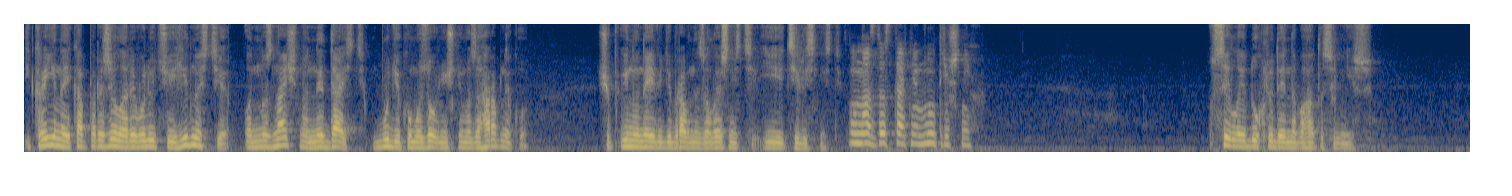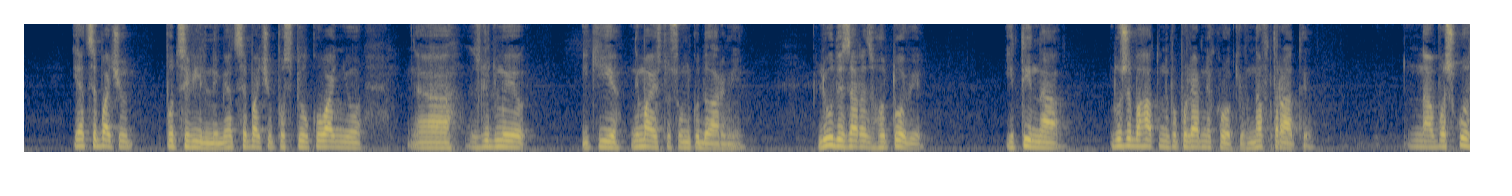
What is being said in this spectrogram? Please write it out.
І країна, яка пережила революцію гідності, однозначно не дасть будь-якому зовнішньому загарбнику, щоб він у неї відібрав незалежність і цілісність. У нас достатньо внутрішніх. Сила і дух людей набагато сильніше. Я це бачу по цивільним, я це бачу по спілкуванню е, з людьми, які не мають стосунку до армії. Люди зараз готові йти на дуже багато непопулярних кроків, на втрати, на важку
